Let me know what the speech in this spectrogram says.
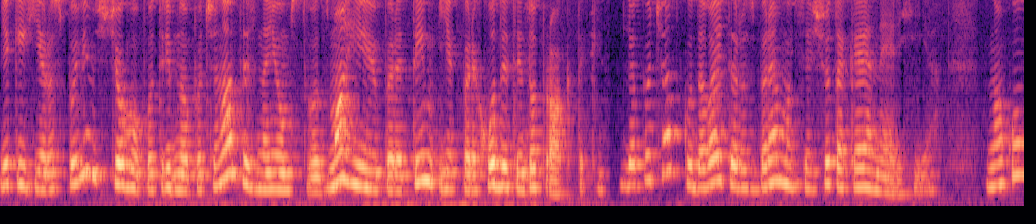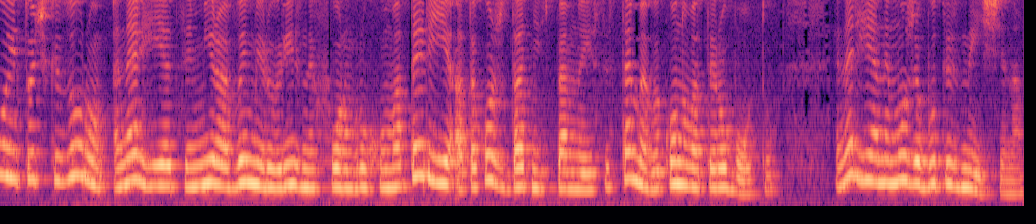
в яких я розповім, з чого потрібно починати знайомство з магією перед тим, як переходити до практики. Для початку давайте розберемося, що таке енергія. З наукової точки зору, енергія це міра виміру різних форм руху матерії, а також здатність певної системи виконувати роботу. Енергія не може бути знищена,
